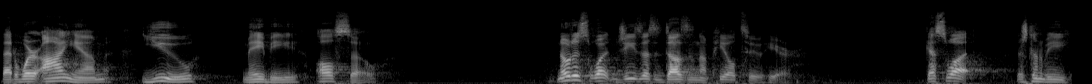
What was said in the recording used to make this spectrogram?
that where I am, you may be also. Notice what Jesus doesn't appeal to here. Guess what? There's going to be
